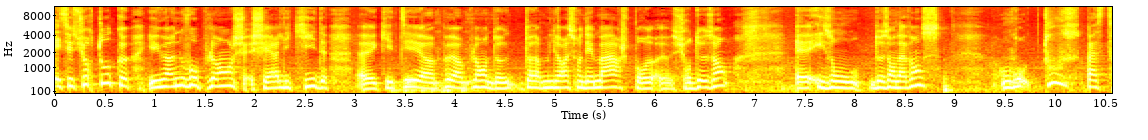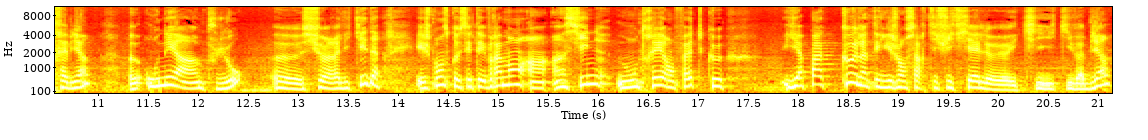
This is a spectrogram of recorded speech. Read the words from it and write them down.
et c'est surtout qu'il y a eu un nouveau plan chez Air Liquide euh, qui était un peu un plan d'amélioration des marges pour, euh, sur deux ans euh, ils ont deux ans d'avance en gros tout se passe très bien euh, on est à un plus haut euh, sur Air Liquide et je pense que c'était vraiment un, signe montrer en fait que il n'y a pas que l'intelligence artificielle qui, qui, va bien.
